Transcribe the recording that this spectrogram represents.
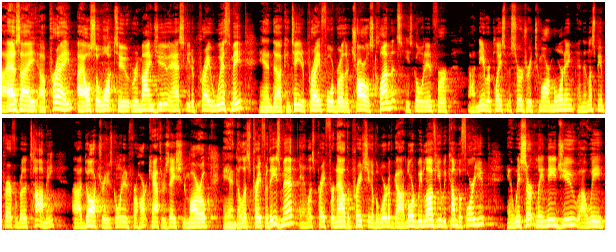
uh, as I uh, pray, I also want to remind you and ask you to pray with me and uh, continue to pray for Brother Charles Clements. He's going in for uh, knee replacement surgery tomorrow morning. And then let's be in prayer for Brother Tommy uh, Daughtry, who's going in for heart catheterization tomorrow. And uh, let's pray for these men, and let's pray for now the preaching of the Word of God. Lord, we love you. We come before you, and we certainly need you. Uh, we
